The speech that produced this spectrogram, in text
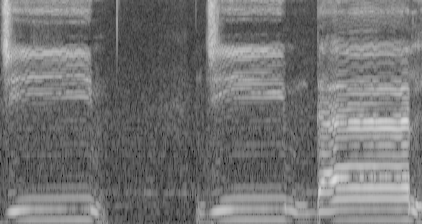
জিম জিম, দাল,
